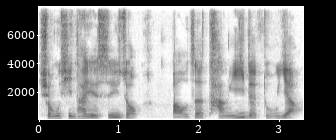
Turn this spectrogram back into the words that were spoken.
凶星它也是一种包着糖衣的毒药。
